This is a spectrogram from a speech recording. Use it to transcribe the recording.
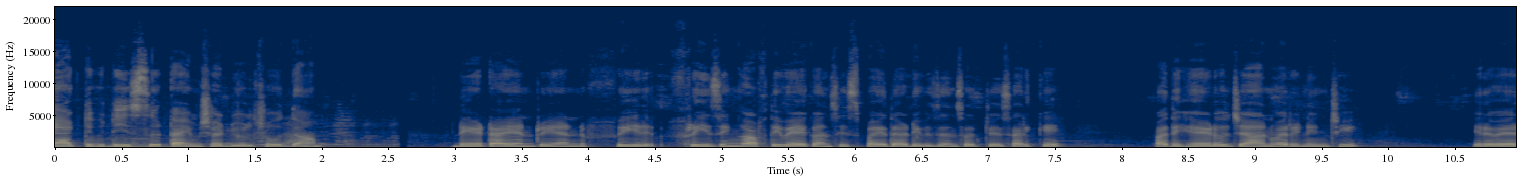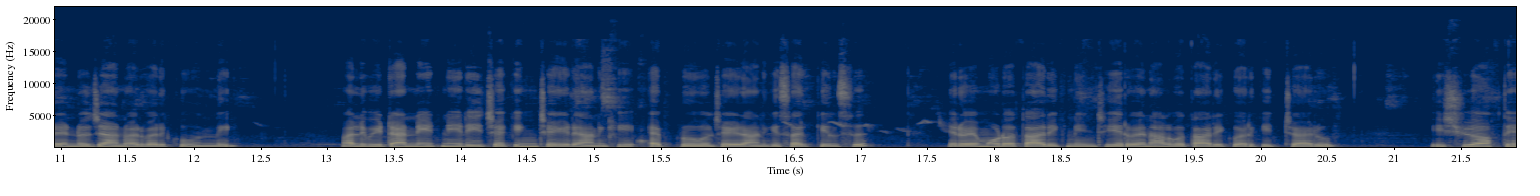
యాక్టివిటీస్ టైం షెడ్యూల్ చూద్దాం. Data entry and free freezing of the vacancies by the divisions వచ్చేసరికి పదిహేడు జనవరి నుంచి ఇరవై రెండు జనవరి వరకు ఉంది. మళ్ళీ వీటన్నిటిని రీచెకింగ్ చేయడానికి అప్రూవల్ చేయడానికి సర్కిల్స్ ఇరవై మూడో తారీఖు నుంచి ఇరవై నాలుగో తారీఖు వరకు ఇచ్చారు. Issue of the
